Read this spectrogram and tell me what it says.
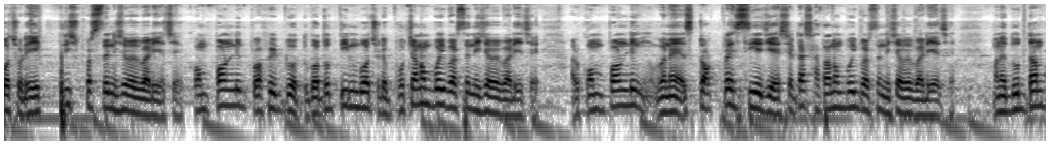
বছরে একত্রিশ পার্সেন্ট হিসেবে বাড়িয়েছে। কম্পাউন্ডিং প্রফিট গ্রোথ গত তিন বছরে পঁচানব্বই পার্সেন্ট হিসাবে বাড়িয়েছে। আর কম্পাউন্ডিং মানে স্টক প্রাইস সিএজে সেটা সাতানব্বই পার্সেন্ট হিসাবে বাড়িয়েছে। মানে দুর্দান্ত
